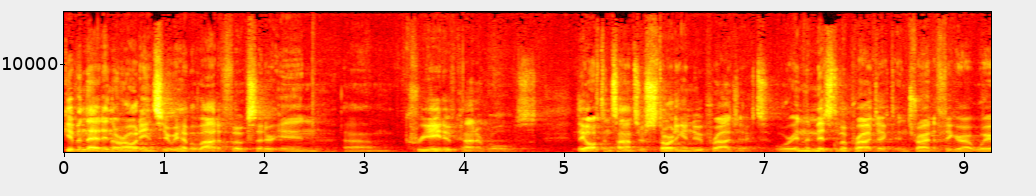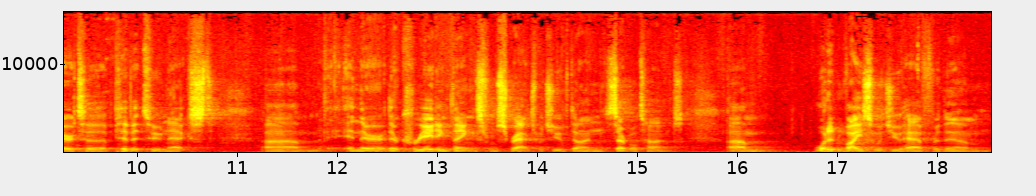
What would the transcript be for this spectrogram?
Given that in our audience here, we have a lot of folks that are in um, creative kind of roles, they oftentimes are starting a new project or in the midst of a project and trying to figure out where to pivot to next. Um, and they're, they're creating things from scratch, which you've done several times. Um, what advice would you have for them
